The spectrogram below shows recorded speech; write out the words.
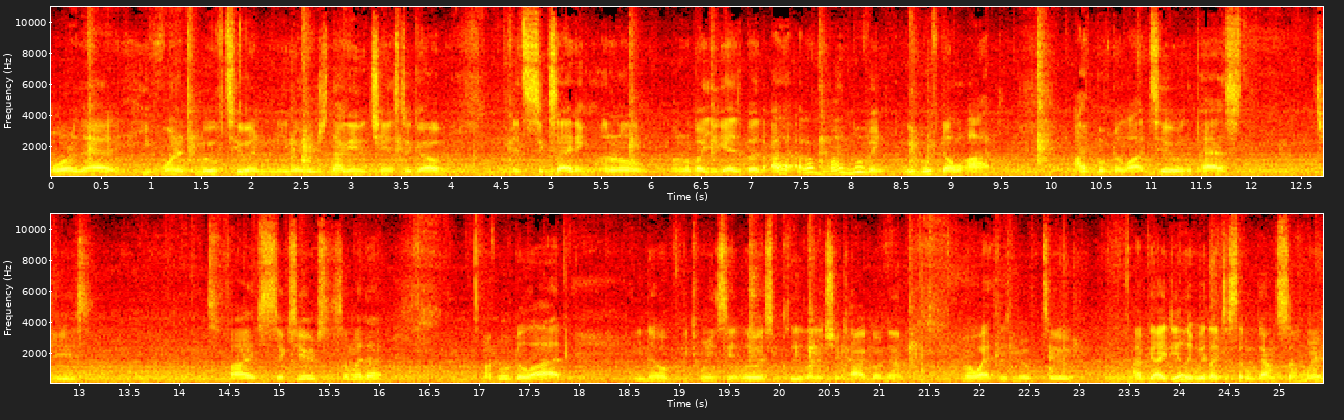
or that you've wanted to move to, and you know you're just not getting a chance to go. It's exciting. I don't know. I don't know about you guys, but I, I don't mind moving. We've moved a lot. I've moved a lot too in the past. Jeez, five, six years, something like that. I've moved a lot. You know, between St. Louis and Cleveland and Chicago now. My wife has moved too. I- Ideally, we'd like to settle down somewhere.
